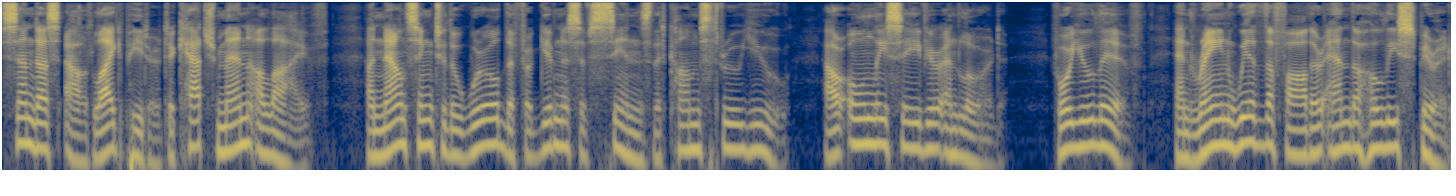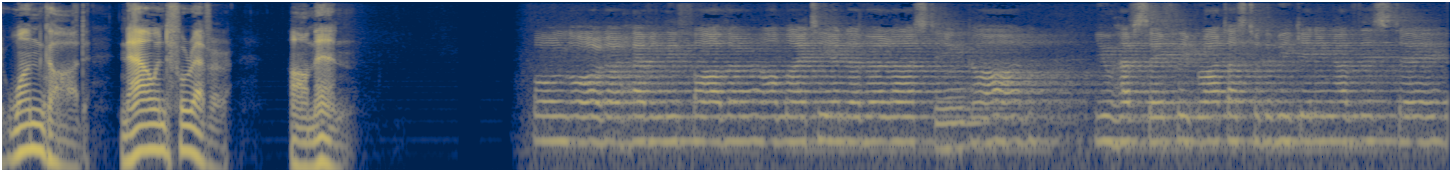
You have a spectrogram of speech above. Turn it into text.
Send us out, like Peter, to catch men alive, announcing to the world the forgiveness of sins that comes through you, our only Savior and Lord. For you live and reign with the Father and the Holy Spirit, one God, now and forever. Amen. O Lord, our heavenly Father, almighty and everlasting God, you have safely brought us to the beginning of this day.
